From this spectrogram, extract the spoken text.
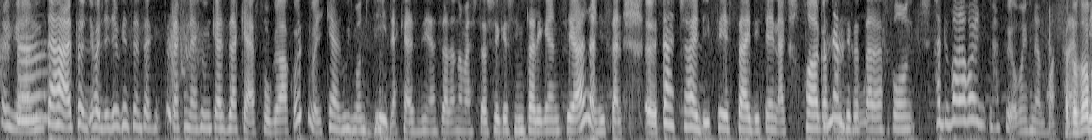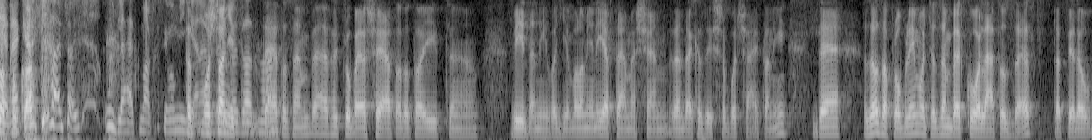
Igen, tehát, hogy, hogy egyébként szerintetek nekünk ezzel kell foglalkozni, vagy kell úgymond védekezni ezzel a mesterséges intelligencia ellen, hiszen uh, Touch ID, Face ID, tényleg hallgatózik a telefon, hát valahogy, hát jó, mondjuk nem használ hát az adatokat, ilyeneket, tehát hogy úgy lehet maximum, igen. Tehát most annyit tehet az ember, hogy próbálja a saját adatait védeni, vagy valamilyen értelmesen rendelkezésre bocsájtani. De ez az a probléma, hogy az ember korlátozza ezt, tehát például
